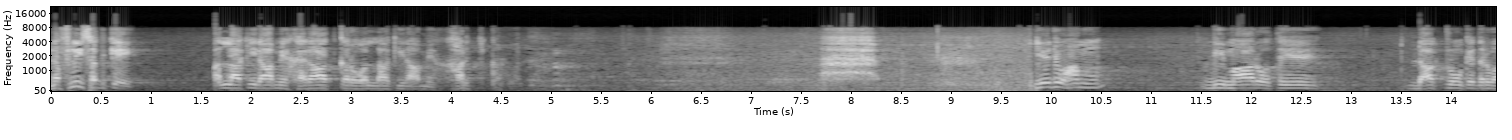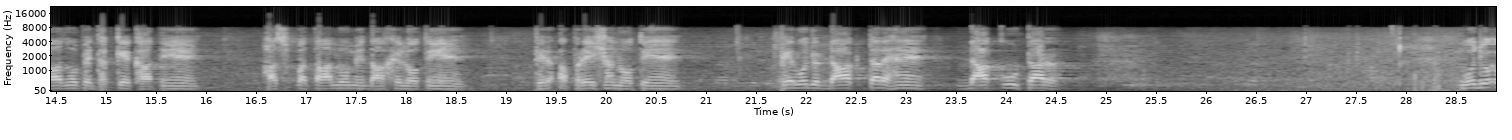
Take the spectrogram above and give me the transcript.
نفلی صدقے، اللہ کی راہ میں خیرات کرو، اللہ کی راہ میں خرچ کرو۔ یہ جو ہم بیمار ہوتے ہیں، ڈاکٹروں کے دروازوں پہ دھکے کھاتے ہیں، ہسپتالوں میں داخل ہوتے ہیں، پھر آپریشن ہوتے ہیں، پھر وہ جو ڈاکٹر ہیں، ڈاکوٹر وہ جو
